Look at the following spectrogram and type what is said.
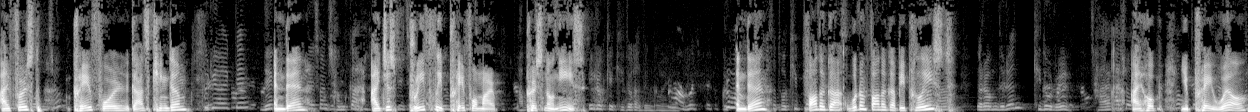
I first pray for God's kingdom, and then I just briefly pray for my personal needs. And then, Father God, wouldn't Father God be pleased? I hope you pray well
